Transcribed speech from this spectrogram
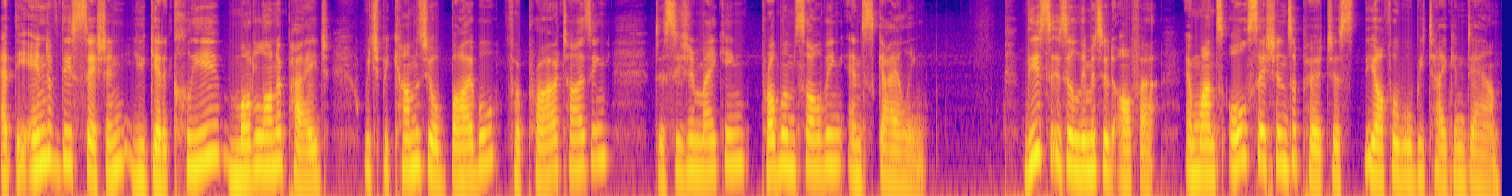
At the end of this session, you get a clear model on a page which becomes your Bible for prioritizing, decision making, problem solving, and scaling. This is a limited offer, and once all sessions are purchased, the offer will be taken down.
